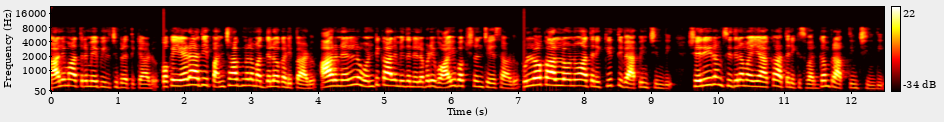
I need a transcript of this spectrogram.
గాలి మాత్రమే పీల్చి బ్రతికాడు. ఒక ఏడాది పంచాగ్నుల మధ్యలో గడిపాడు. ఆరు నెలలు ఒంటికాల మీద నిలబడి వాయుభక్షణం చేశాడు. ముల్లోకాల్లోనూ అతని కీర్తి వ్యాపించింది. శరీరం శిథిలమయ్యాక అతనికి స్వర్గం ప్రాప్తించింది.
